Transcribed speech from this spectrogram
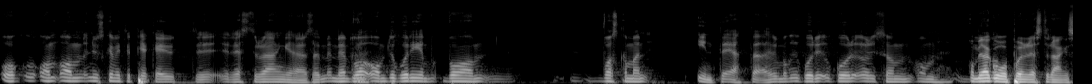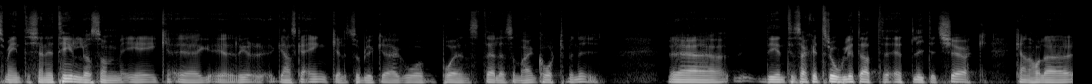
Och, om, om, nu ska vi inte peka ut eh, restauranger här, men, men vad, om du går in, vad, vad ska man inte äta? Går, går, liksom om... om jag går på en restaurang som jag inte känner till och som är, är, är ganska enkel så brukar jag gå på en ställe som har en kort meny. Eh, det är inte särskilt troligt att ett litet kök kan hålla,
